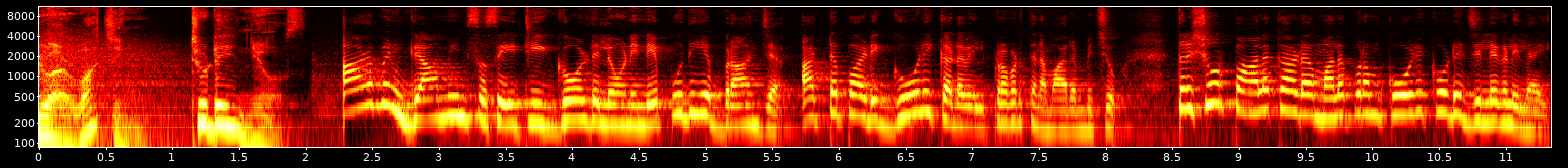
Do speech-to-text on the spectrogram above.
You are watching Today News. Urban Grameen society gold ലോണിന്റെ പുതിയ ബ്രാഞ്ച് അട്ടപ്പാടി ഗോളിക്കടവിൽ പ്രവർത്തനം ആരംഭിച്ചു. തൃശൂർ പാലക്കാട് മലപ്പുറം കോഴിക്കോട് ജില്ലകളിലായി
